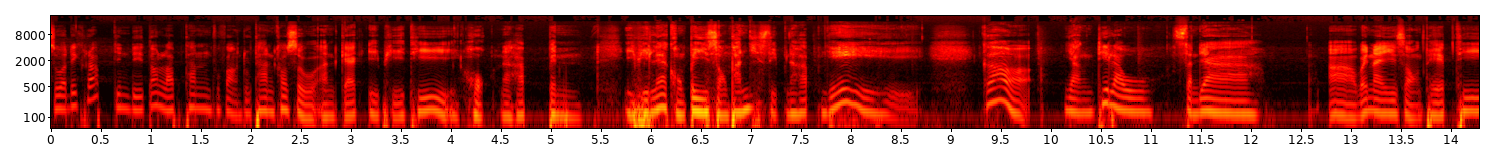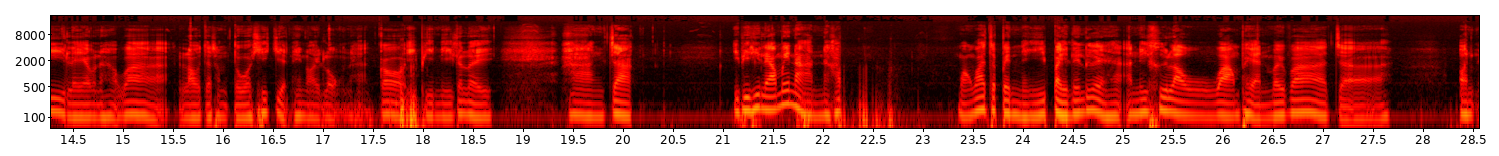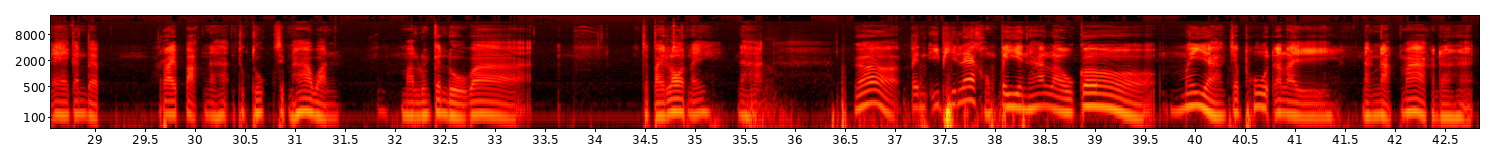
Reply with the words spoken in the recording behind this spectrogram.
สวัสดีครับ ยินดีต้อนรับท่านผู้ฟังทุกท่านเข้าสู่อันแก๊ก EP ที่ 6 นะครับ เป็น EP แรกของปี 2020 นะครับ เย้ก็อย่างที่เราสัญญาอ่าไว้ใน 2 เทปที่แล้วนะฮะว่าเราจะทำตัวขี้เกียจให้น้อยลงนะฮะก็ EP นี้ก็เลยห่างจาก EP ที่แล้วไม่นานนะครับหวังว่าจะเป็นอย่างนี้ไปเรื่อยๆฮะอันนี้คือเราวางแผนไว้ว่าจะออนแอร์กันแบบ รายปักนะฮะทุกๆ 15 วัน มาลุ้นกันดูว่าจะไปรอดไหมนะฮะก็เป็น EP แรกของปีนะฮะ เราก็ไม่อยากจะพูดอะไรหนักๆมากนะฮะ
